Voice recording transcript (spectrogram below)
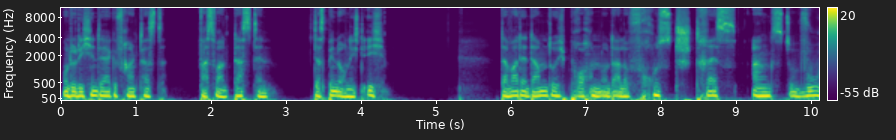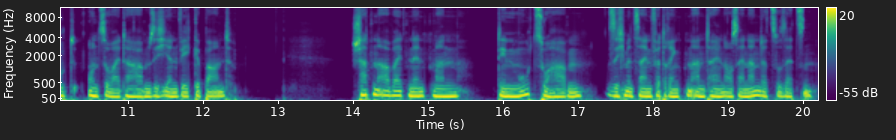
und du dich hinterher gefragt hast, was war das denn? Das bin doch nicht ich. Da war der Damm durchbrochen und alle Frust, Stress, Angst, Wut und so weiter haben sich ihren Weg gebahnt. Schattenarbeit nennt man den Mut zu haben, sich mit seinen verdrängten Anteilen auseinanderzusetzen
